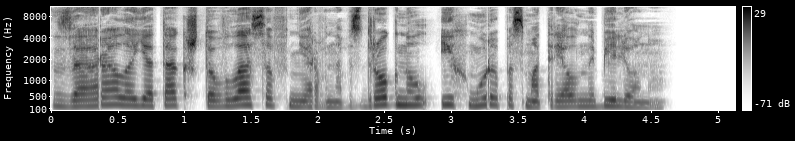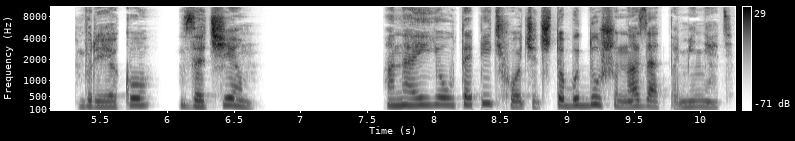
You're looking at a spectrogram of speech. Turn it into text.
Заорала я так, что Власов нервно вздрогнул и хмуро посмотрел на Белену. «В реку? Зачем?» Она ее утопить хочет, чтобы душу назад поменять.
